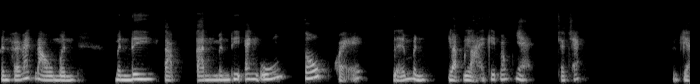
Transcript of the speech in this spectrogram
mình phải bắt đầu mình mình đi tập tành, mình đi ăn uống tốt, khỏe để mình lặp lại cái bóng nhà cho chắc. Được chưa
